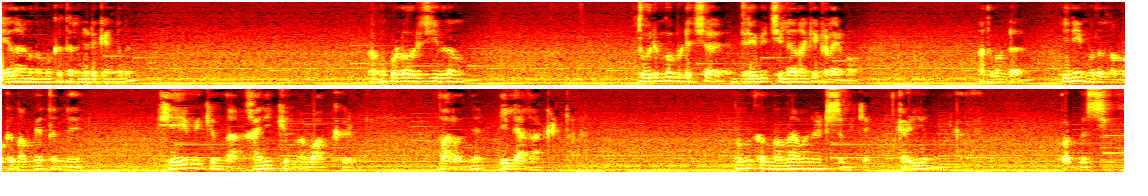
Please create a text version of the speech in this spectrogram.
ഏതാണ് നമുക്ക് തിരഞ്ഞെടുക്കേണ്ടത്? നമുക്കുള്ള ഒരു ജീവിതം തുരുമ്പ് പിടിച്ച് ദ്രവിച്ചില്ലാതാക്കി കളയണോ? അതുകൊണ്ട് ഇനി മുതൽ നമുക്ക് നമ്മെ തന്നെ ഹേമിക്കുന്ന ഹനിക്കുന്ന വാക്കുകൾ പറഞ്ഞ് ഇല്ലാതാക്കണ്ട. നമുക്ക് നന്നാവാനായിട്ട് ശ്രമിക്കാം. കഴിയും നമുക്കറിയാം ഗോഡ് ബ്ലസ് യു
